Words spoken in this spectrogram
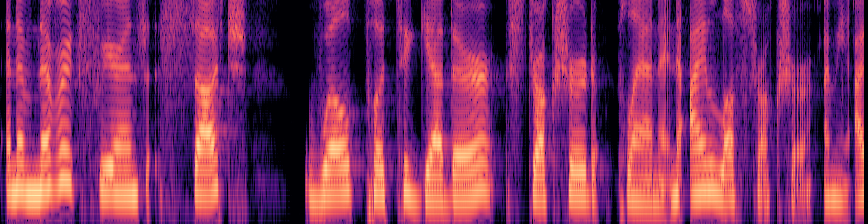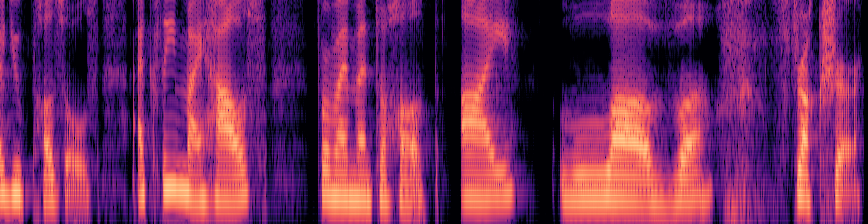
and I've never experienced such well put together, structured plan. And I love structure. I mean, I do puzzles, I clean my house for my mental health. I love structure.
